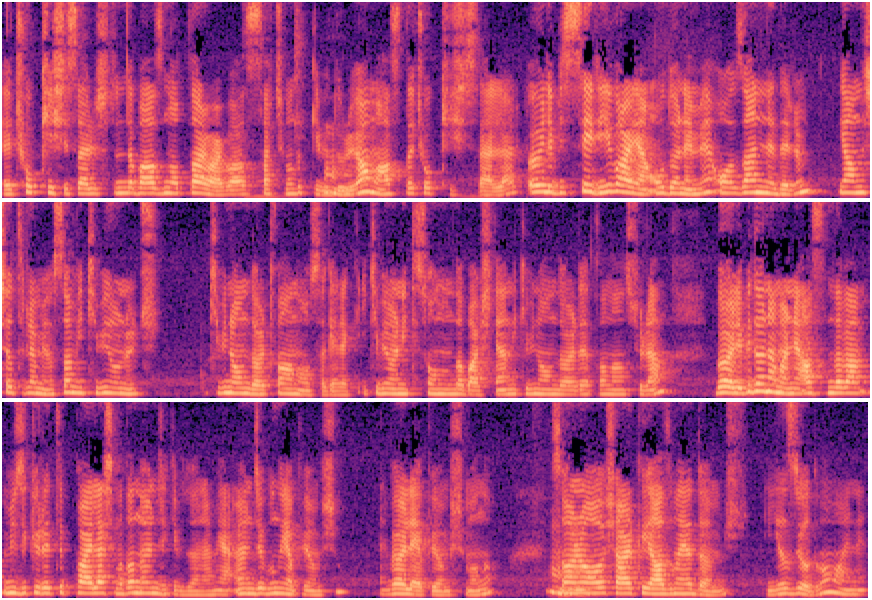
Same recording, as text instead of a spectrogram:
Ee, çok kişisel üstünde bazı notlar var. Bazı saçmalık gibi duruyor ama aslında çok kişiseller. Öyle bir seri var yani o dönemi. O zannederim yanlış hatırlamıyorsam 2013 2014 falan olsa gerek. 2012 sonunda başlayan, 2014'e falan süren böyle bir dönem hani aslında ben müzik üretip paylaşmadan önceki bir dönem. Yani önce bunu yapıyormuşum. Yani böyle yapıyormuşum onu. Sonra Hı-hı. o şarkı yazmaya dönmüş. Yazıyordum ama hani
